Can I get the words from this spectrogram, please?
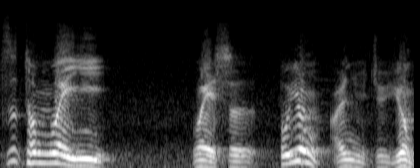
志同为一，为师不用儿女就用，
